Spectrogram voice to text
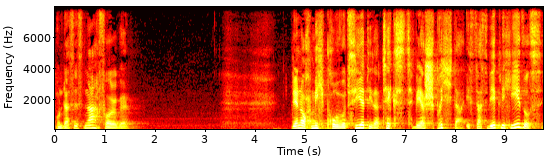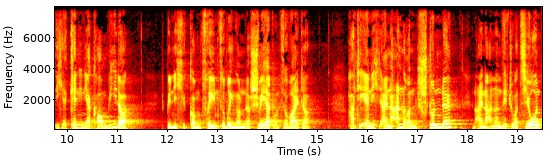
Und das ist Nachfolge. Dennoch mich provoziert dieser Text. Wer spricht da? Ist das wirklich Jesus? Ich erkenne ihn ja kaum wieder. Ich bin nicht gekommen, Frieden zu bringen, sondern das Schwert und so weiter. Hatte er nicht in einer anderen Stunde, in einer anderen Situation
